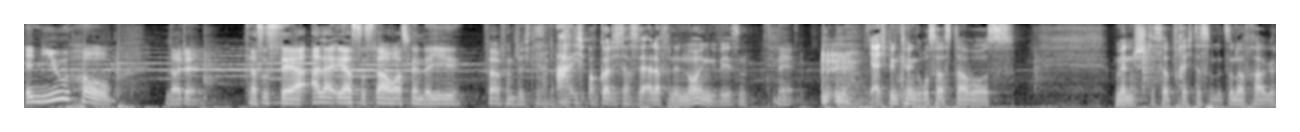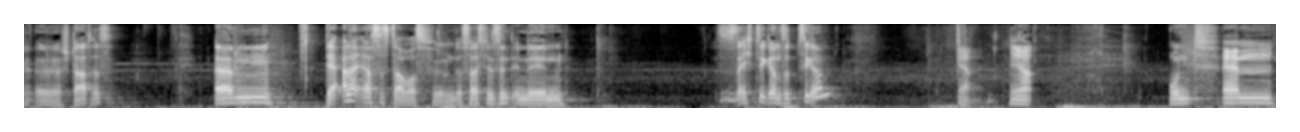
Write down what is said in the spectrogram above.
A New Hope. Leute, das ist der allererste Star Wars-Film, der je veröffentlicht wurde. Ach, ich, oh Gott, ich dachte, das wäre einer von den neuen gewesen. Nee. Ja, ich bin kein großer Star Wars-Mensch, deshalb frech, dass du mit so einer Frage äh, startest. Ähm, der allererste Star Wars-Film, das heißt, wir sind in den 60ern, 70ern? Ja. Ja. Und ähm,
